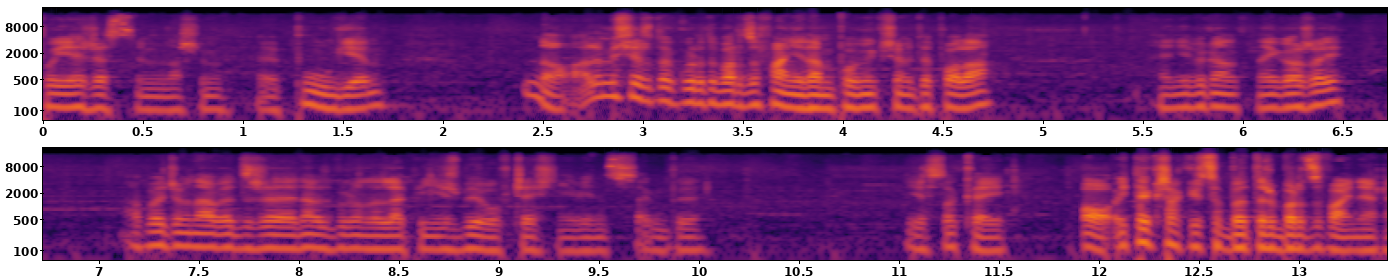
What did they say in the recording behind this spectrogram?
pojeżdżę z tym naszym e, pługiem. No, ale myślę, że to akurat bardzo fajnie tam powiększymy te pola. E, nie wygląda to najgorzej. A powiedział nawet, że nawet wygląda lepiej niż było wcześniej, więc jakby jest ok. O, i te krzaki są też bardzo fajne.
